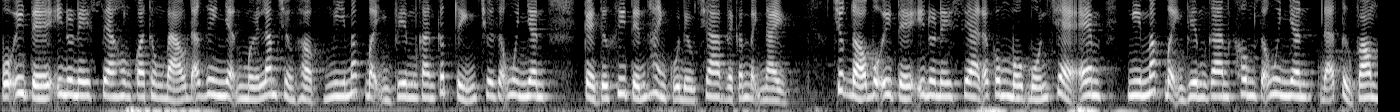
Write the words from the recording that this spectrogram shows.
Bộ Y tế Indonesia hôm qua thông báo đã ghi nhận 15 trường hợp nghi mắc bệnh viêm gan cấp tính chưa rõ nguyên nhân kể từ khi tiến hành cuộc điều tra về căn bệnh này. Trước đó, Bộ Y tế Indonesia đã công bố 4 trẻ em nghi mắc bệnh viêm gan không rõ nguyên nhân đã tử vong.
